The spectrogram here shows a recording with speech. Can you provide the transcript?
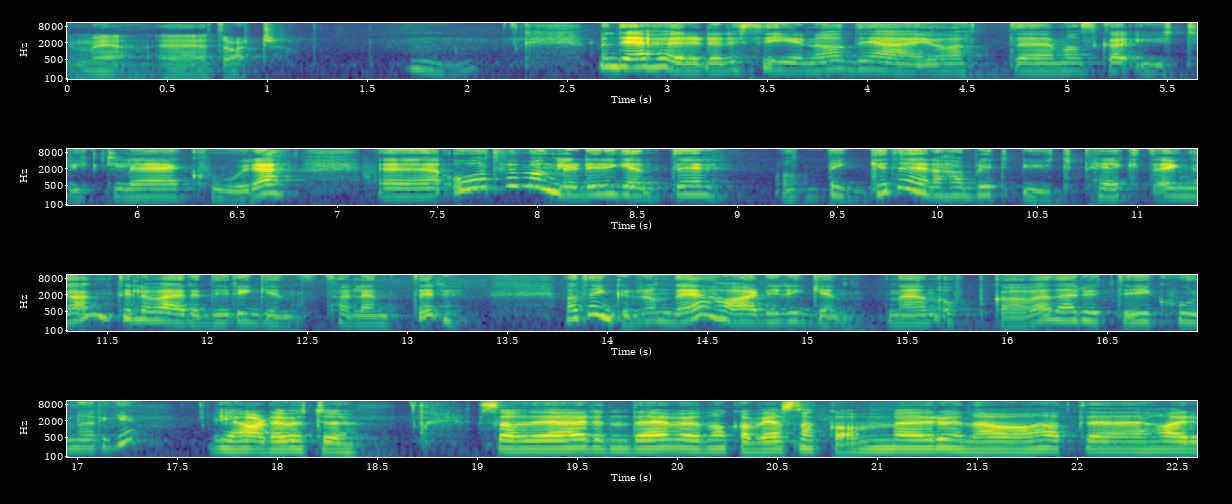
med uh, etter hvert. Mm. Men det jeg hører dere sier nå, det er jo at uh, man skal utvikle koret. og at vi mangler dirigenter. Og at begge dere har blitt utpekt en gang til å være dirigenttalenter. Hva tenker dere om det? Har dirigentene en oppgave der ute i Kor-Norge? Vi har det, vet du. Så det er, det er noe vi har snakka om, Rune, òg, at eh, har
